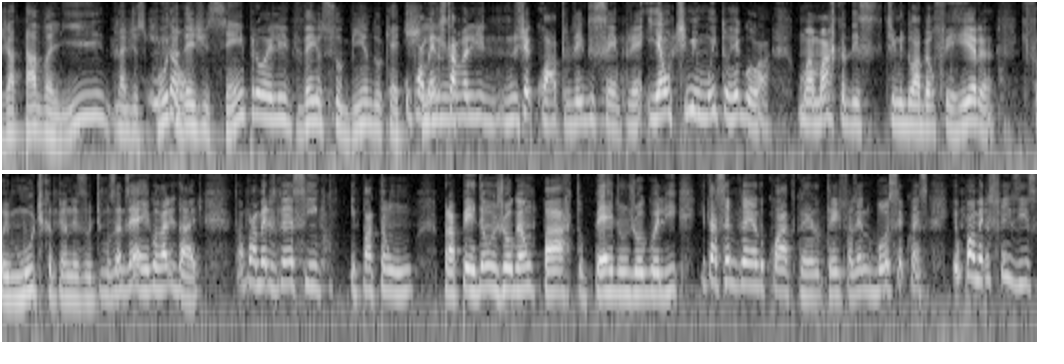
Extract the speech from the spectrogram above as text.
Já estava ali na disputa Então- desde sempre ou ele veio subindo O quietinho? Palmeiras estava ali no G4 desde sempre, né? E é um time muito regular. Uma marca desse time do Abel Ferreira, que foi multicampeão nos últimos anos, é a regularidade. Então o Palmeiras ganha cinco, empata um. Pra perder um jogo é um parto, perde um jogo ali e tá sempre ganhando quatro, ganhando três, fazendo boa sequência. E o Palmeiras fez isso.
